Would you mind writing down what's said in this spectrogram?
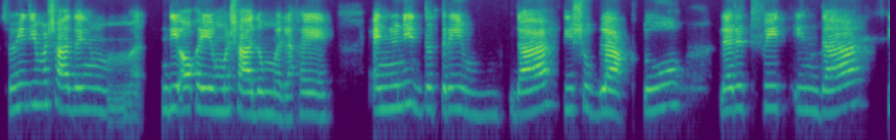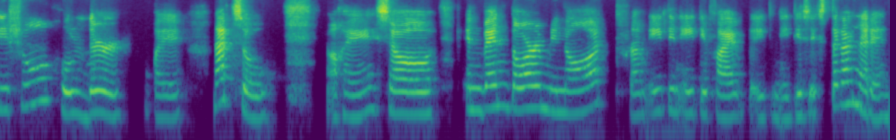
So, hindi masyadong, hindi okay yung masyadong malaki. And you need to trim the tissue block to let it fit in the tissue holder. Okay? Not so. Okay? So, inventor Minot from 1885 to 1886. Tagal na rin.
